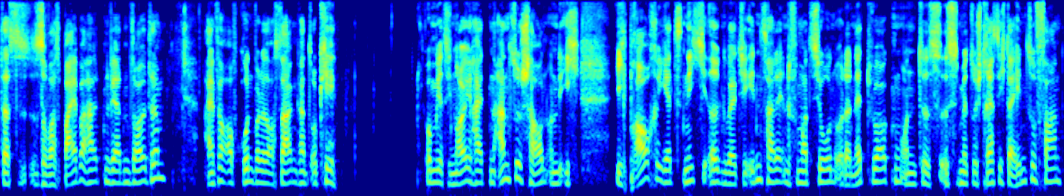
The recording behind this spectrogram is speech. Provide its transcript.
dass sowas beibehalten werden sollte. Einfach aufgrund, weil du auch sagen kannst, okay, um jetzt die Neuheiten anzuschauen und ich, ich brauche jetzt nicht irgendwelche Insider-Informationen oder Networken und es ist mir zu stressig, da hinzufahren,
